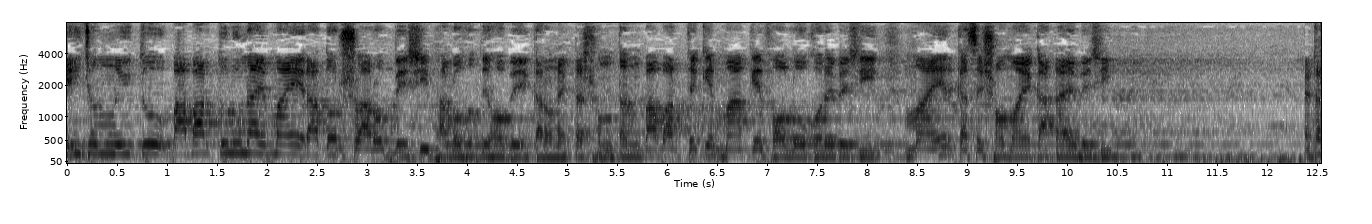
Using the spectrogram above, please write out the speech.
এই জন্যই তো বাবার তুলনায় মায়ের আদর্শ আরও বেশি ভালো হতে হবে, কারণ একটা সন্তান বাবার থেকে মাকে ফলো করে বেশি, মায়ের কাছে সময় কাটায় বেশি। একটা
